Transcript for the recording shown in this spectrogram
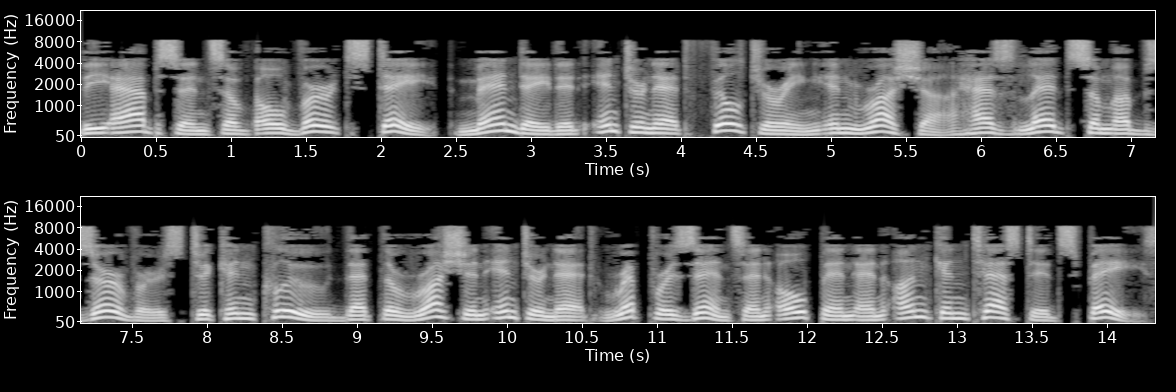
the absence of overt state-mandated Internet filtering in Russia has led some observers to conclude that the Russian Internet represents an open and uncontested space.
